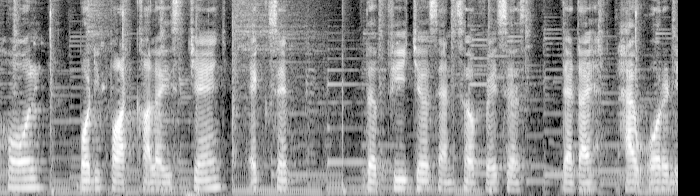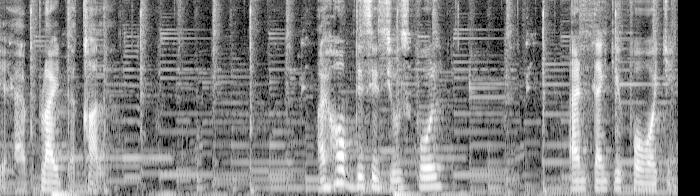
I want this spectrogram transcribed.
whole body part color is changed except the features and surfaces that I have already applied the color. I hope this is useful and thank you for watching.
